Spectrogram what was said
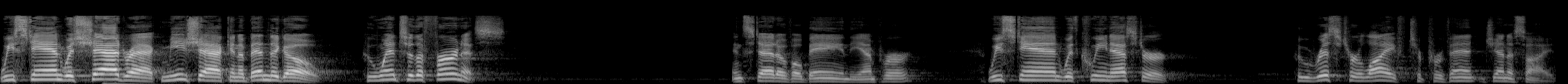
We stand with Shadrach, Meshach, and Abednego who went to the furnace instead of obeying the emperor. We stand with Queen Esther, who risked her life to prevent genocide.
